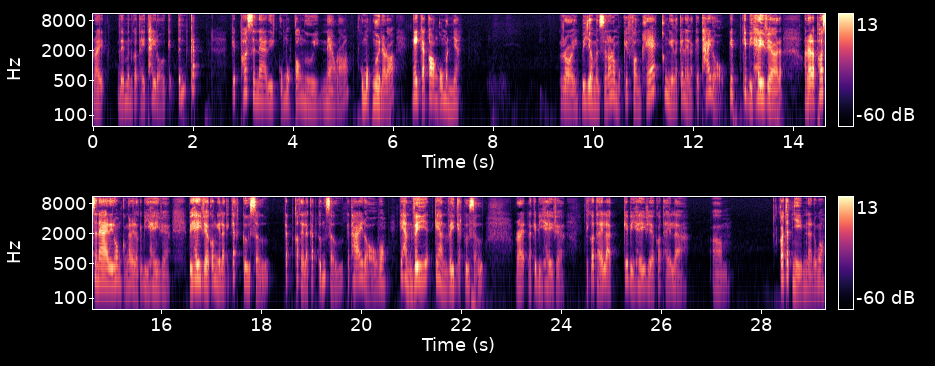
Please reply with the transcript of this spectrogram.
Right? Để mình có thể thay đổi cái tính cách cái personality của một con người nào đó của một người nào đó ngay cả con của mình nha. Rồi bây giờ mình sẽ nói ra một cái phần khác có nghĩa là cái này là cái thái độ cái cái behavior đó. Hồi nãy là personality đúng không? Còn cái này là cái behavior. Behavior có nghĩa là cái cách cư xử cách có thể là cách ứng xử cái thái độ đúng không? Cái hành vi cái hành vi cách cư xử. Right là cái behavior. Thì có thể là cái behavior có thể là um, có trách nhiệm nè đúng không?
